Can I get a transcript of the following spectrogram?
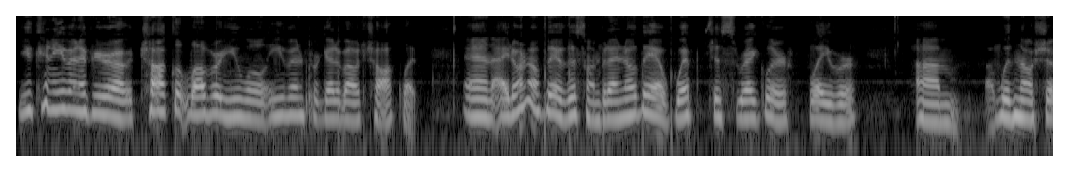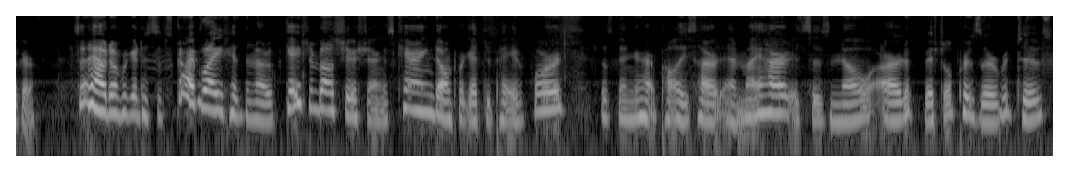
You can even, if you're a chocolate lover, you will even forget about chocolate. And I don't know if they have this one, but I know they have whipped, just regular flavor um, with no sugar. So now, don't forget to subscribe, like, hit the notification bell, share, sharing is caring. Don't forget to pay it forward. Just in your heart, Polly's heart, and my heart. It says no artificial preservatives,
